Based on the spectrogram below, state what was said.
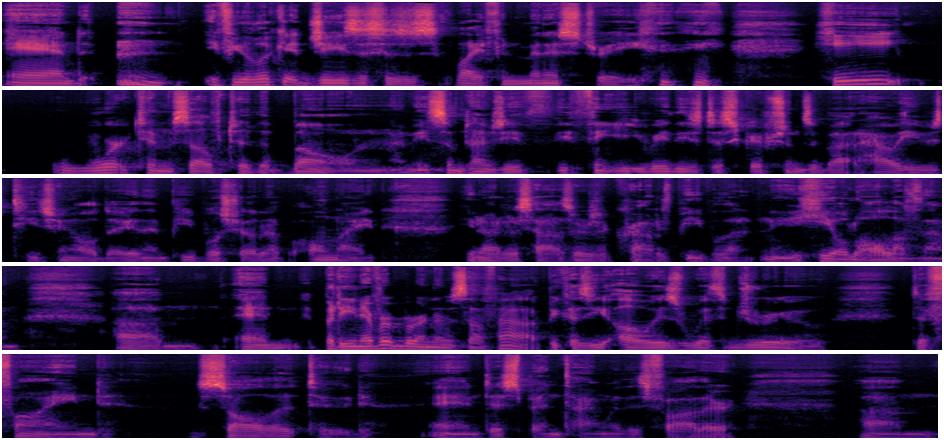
And if you look at Jesus's life and ministry, he worked himself to the bone. I mean, sometimes you, th- you, think you read these descriptions about how he was teaching all day, and then people showed up all night. You know, at his house, there was a crowd of people, and he healed all of them. Um, and but he never burned himself out because he always withdrew to find solitude and to spend time with his father. Um,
